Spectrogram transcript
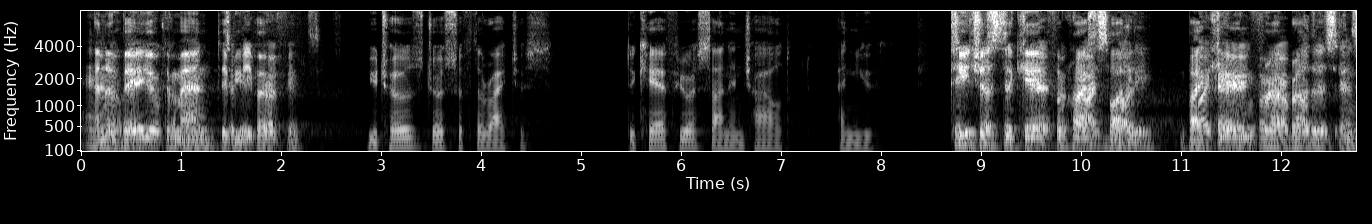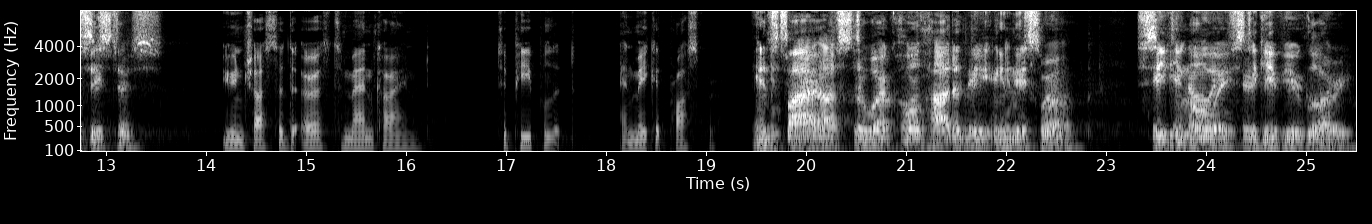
and obey your command to be perfect. You chose Joseph the righteous to care for your son in childhood and youth. Teach us to care for Christ's body by caring for our brothers and sisters. You entrusted the earth to mankind to people it and make it prosper. Inspire us to work wholeheartedly in this world, seeking always to give you glory.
